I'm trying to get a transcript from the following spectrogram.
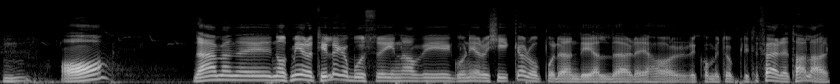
Mm. Ja. Nej men eh, något mer att tillägga Bosse innan vi går ner och kikar då på den del där det har kommit upp lite färre tallar?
